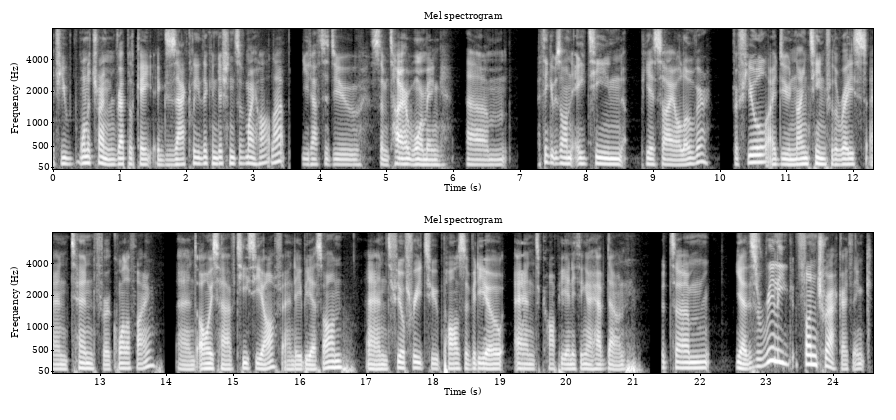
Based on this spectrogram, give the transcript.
If you want to try and replicate exactly the conditions of my hot lap, you'd have to do some tire warming. Um, I think it was on 18 psi all over. For fuel, I do 19 for the race and 10 for qualifying. And always have TC off and ABS on. And feel free to pause the video and copy anything I have down. But um, yeah, this is a really fun track, I think.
